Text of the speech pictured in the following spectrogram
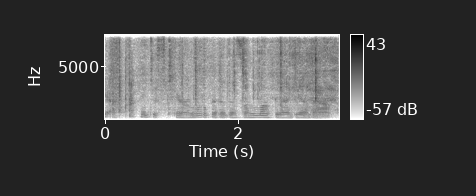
Yeah, let me just tear a little bit of this. I love the idea of that.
